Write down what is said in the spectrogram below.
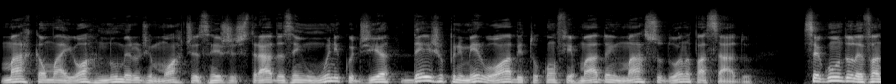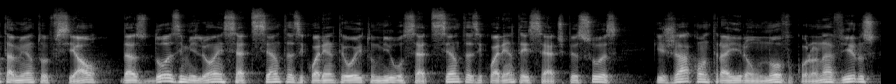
marca o maior número de mortes registradas em um único dia desde o primeiro óbito confirmado em março do ano passado. Segundo o levantamento oficial, das 12.748.747 pessoas que já contraíram o novo coronavírus,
